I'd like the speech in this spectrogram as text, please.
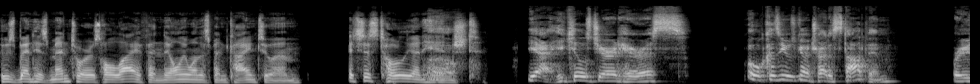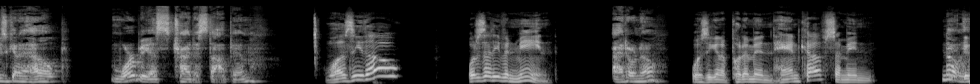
who's been his mentor his whole life and the only one that's been kind to him. It's just totally unhinged. Yeah, he kills Jared Harris. Oh, because he was going to try to stop him, or he was going to help Morbius try to stop him. Was he though? What does that even mean? I don't know. Was he going to put him in handcuffs? I mean, No, he,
